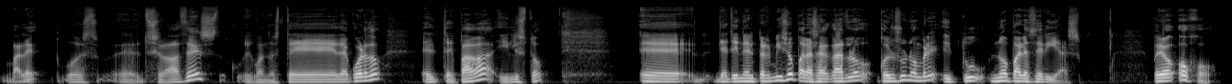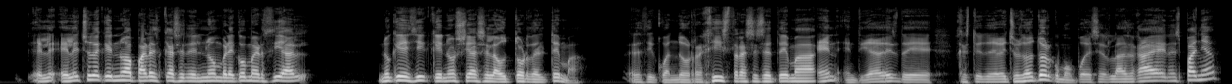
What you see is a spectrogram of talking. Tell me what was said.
¿Vale? Pues eh, se lo haces y cuando esté de acuerdo, él te paga y listo. Eh, ya tiene el permiso para sacarlo con su nombre y tú no aparecerías. Pero ojo, el hecho de que no aparezcas en el nombre comercial no quiere decir que no seas el autor del tema. Es decir, cuando registras ese tema en entidades de gestión de derechos de autor, como puede ser las GAE en España,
